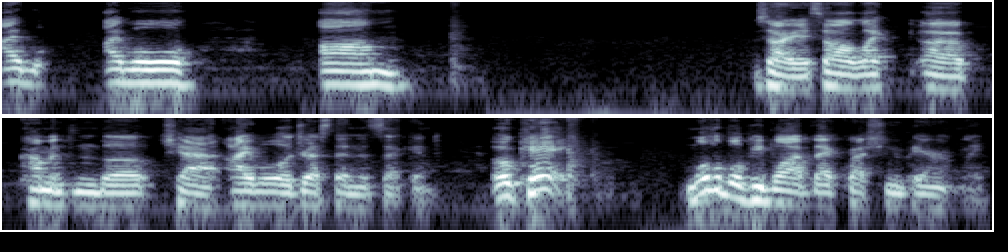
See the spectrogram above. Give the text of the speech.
I will, I will, um, sorry, I saw like a uh, comment in the chat. I will address that in a second. Okay, multiple people have that question apparently.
